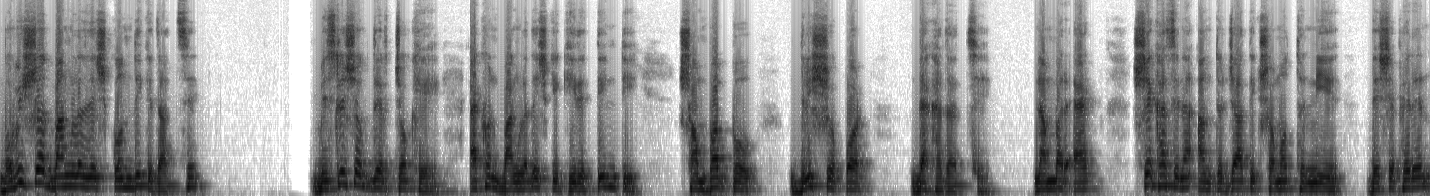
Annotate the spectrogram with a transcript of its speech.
ভবিষ্যৎ বাংলাদেশ কোন দিকে যাচ্ছে? বিশ্লেষকদের চোখে এখন বাংলাদেশকে ঘিরে তিনটি সম্ভাব্য দৃশ্যপট দেখা যাচ্ছে। নাম্বার এক, শেখ হাসিনা আন্তর্জাতিক সমর্থন নিয়ে দেশে ফেরেন।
